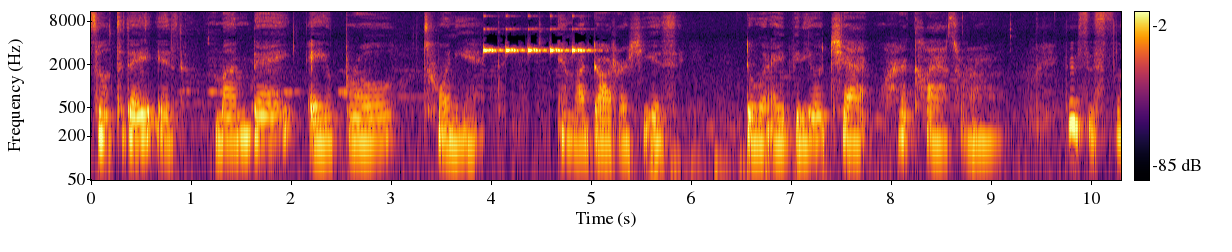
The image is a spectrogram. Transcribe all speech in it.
So today is Monday, April 20th, and my daughter, she is doing a video chat with her classroom. This is so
